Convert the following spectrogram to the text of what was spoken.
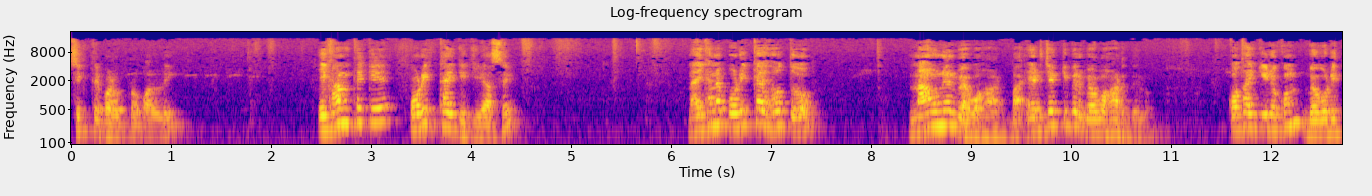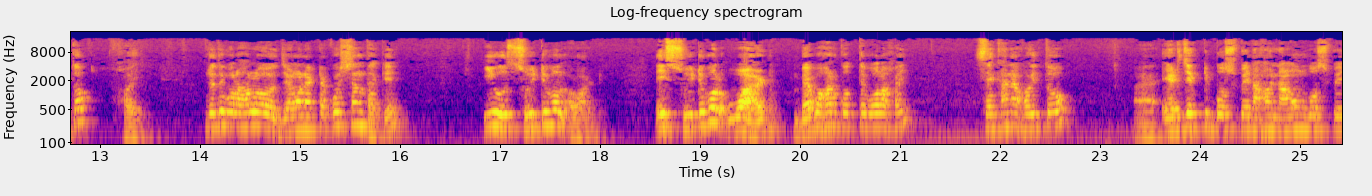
শিখতে পারব প্রপারলি এখান থেকে পরীক্ষায় কি কি আছে? না, এখানে পরীক্ষায় হতো নাউনের ব্যবহার বা অ্যাডজেক্টিভের ব্যবহার দিল। কথায় কীরকম ব্যবহৃত হয়? যদি বলা হলো যেমন একটা কোয়েশ্চেন থাকে ইউজ সুইটেবল ওয়ার্ড এই সুইটেবল ওয়ার্ড ব্যবহার করতে বলা হয়। সেখানে হয়তো অ্যাডজেক্টিভ বসবে, না হয় নাউন বসবে,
